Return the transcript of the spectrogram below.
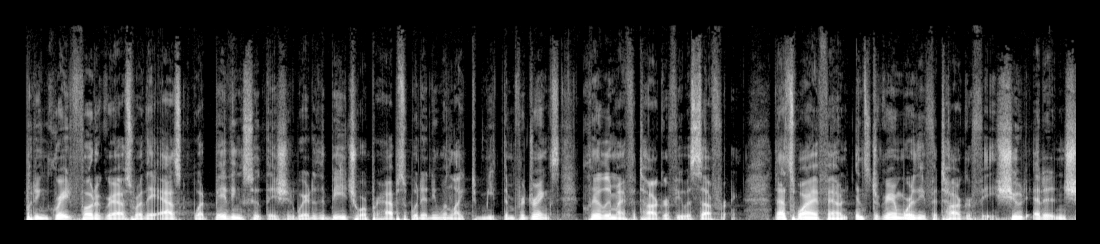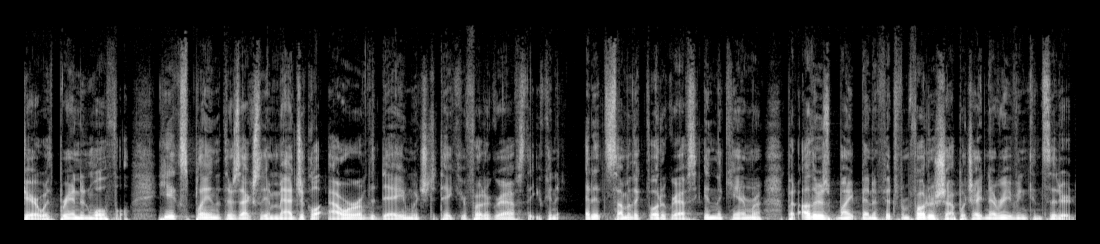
putting great photographs where they ask what bathing suit they should wear to the beach or perhaps would anyone like to meet them for drinks. Clearly, my photography was suffering. That's why I found Instagram worthy photography, shoot, edit, and share with Brandon Woelfel. He explained that there's actually a magical hour of the day in which to take your photographs, that you can edit some of the photographs in the camera, but others might benefit from Photoshop, which I'd never even considered.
